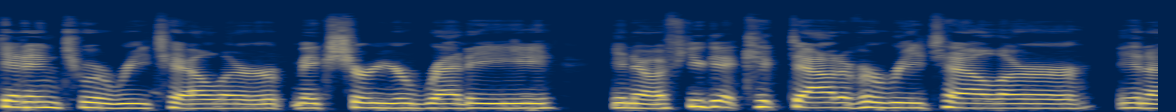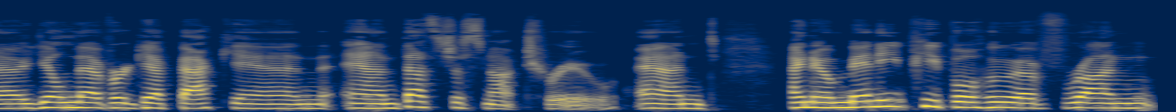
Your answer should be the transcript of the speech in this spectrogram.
get into a retailer, make sure you're ready. You know, if you get kicked out of a retailer, you know, you'll never get back in. And that's just not true. And I know many people who have run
